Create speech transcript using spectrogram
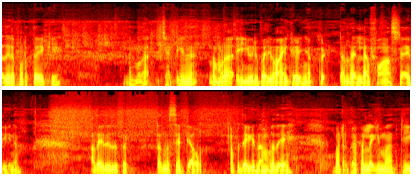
അതിന്റെ പുറത്തേക്ക് നമ്മളെ ചട്ടിയിൽ നിന്ന് നമ്മൾ ഈ ഒരു പരുവമായി കഴിഞ്ഞാൽ പെട്ടെന്ന് എല്ലാം ഫാസ്റ്റ് ആയിരിക്കണം. അതായത് ഇത് പെട്ടെന്ന് സെറ്റാവും അപ്പോഴത്തേക്ക് നമ്മളിതേ ബട്ടർ പേപ്പറിലേക്ക് മാറ്റി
